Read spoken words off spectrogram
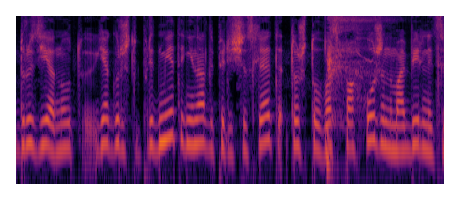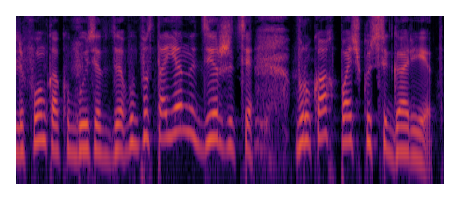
Друзья, ну я говорю, что предметы не надо перечислять. То, что у вас похоже на мобильный телефон, как вы будете это делать. Вы постоянно держите в руках пачку сигарет.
